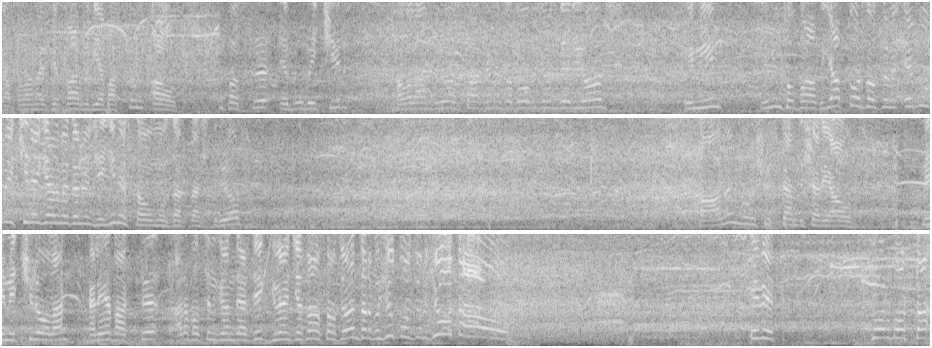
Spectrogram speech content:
Yapılan hareket var mı diye baktım. Out. Pası Ebu Bekir havalandırıyor. Sağ kanada doğru gönderiyor. Emin Emin topu aldı. Yaptı ortasını. Ebu Bekir'e gelmeden önce yine savunma uzaklaştırıyor. Kaan'ın vuruşu üstten dışarıya out. Mehmet Çiloğlan kaleye baktı. Arabasını gönderdi. Güven ceza sahası ön tarafı şut pozisyonu. Şut out! Evet. Skorboardta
